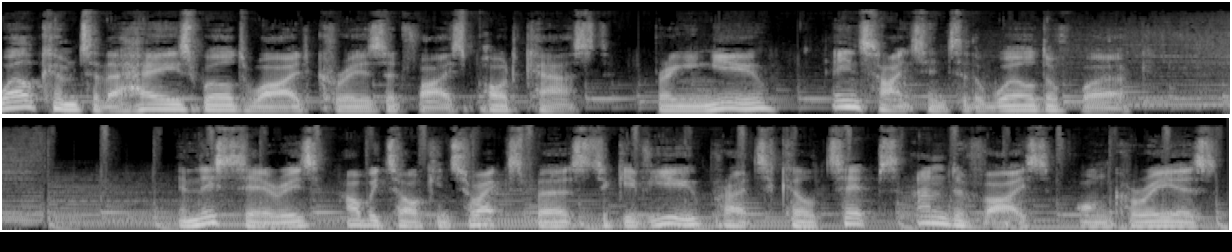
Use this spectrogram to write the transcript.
Welcome to the Hays Worldwide Careers Advice Podcast, bringing you insights into the world of work. In this series, I'll be talking to experts to give you practical tips and advice on careers.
